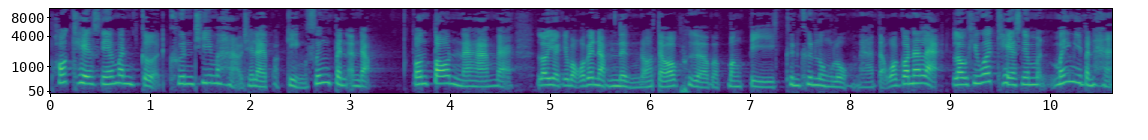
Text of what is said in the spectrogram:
เพราะเคสนี้มันเกิดขึ้นที่มหาวิทยาลัยปักกิ่ง ซึ่งเป็นอันดับ ต้นๆนะคะแหมเราอยากจะบอกว่าเป็นอันดับหนึ่งเนาะแต่ว่าเผื่อแบบบางปีขึ้นขึ้นลงลงนะแต่ว่าก็นั่นแหละ เราคิดว่าเคสเนี้ยมันไม่มีปัญหา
